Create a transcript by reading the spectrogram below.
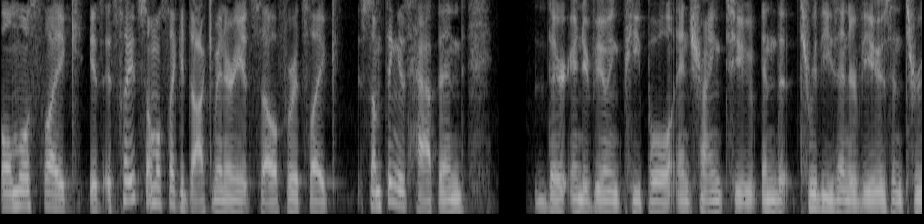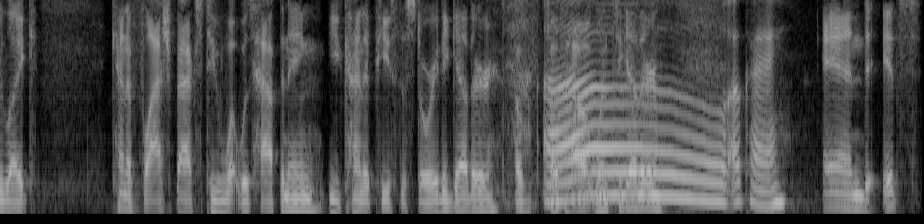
almost like it's it's played almost like a documentary itself, where it's like something has happened. They're interviewing people and trying to, and the, through these interviews and through like kind of flashbacks to what was happening, you kind of piece the story together of, of how it went together Oh, okay. and it's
